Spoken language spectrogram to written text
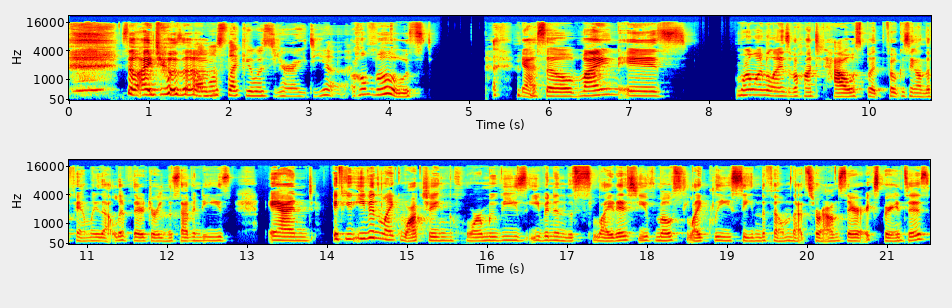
so I chose a Almost like it was your idea. almost. Yeah, so mine is more along the lines of a haunted house, but focusing on the family that lived there during the 70s. And if you even like watching horror movies, even in the slightest, you've most likely seen the film that surrounds their experiences.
